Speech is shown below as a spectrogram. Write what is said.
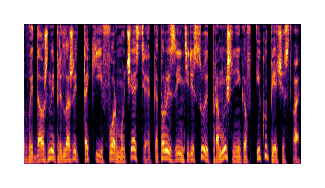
Вы должны предложить такие формы участия, которые заинтересуют промышленников и купечество.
